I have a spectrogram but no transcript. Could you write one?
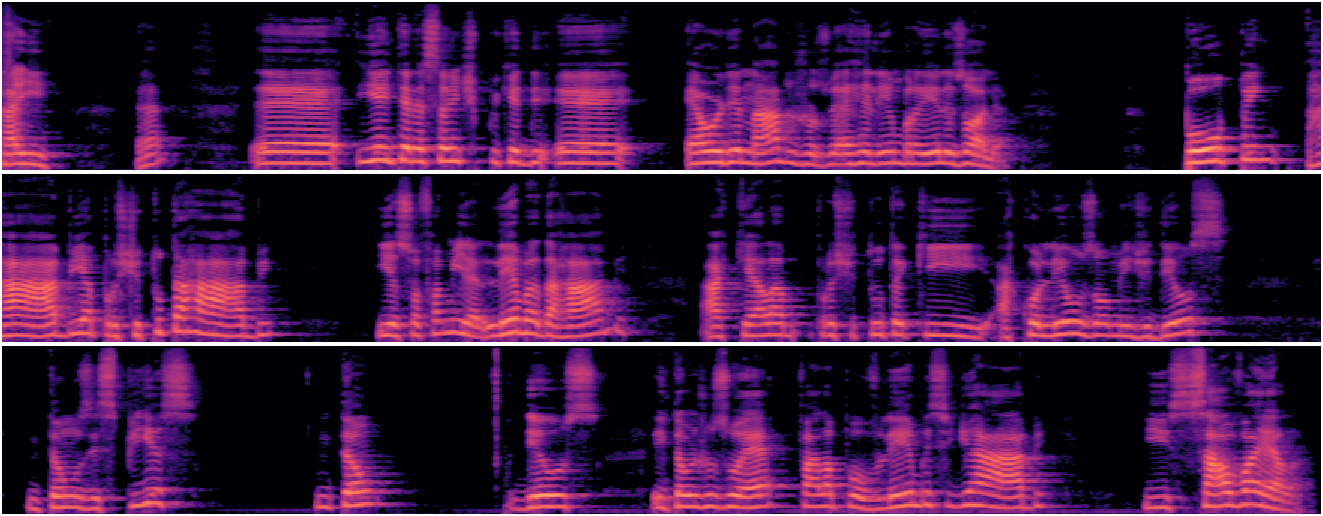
cair. Né? É, e é interessante porque é, é ordenado, Josué relembra eles, olha, poupem Raabe, a prostituta Raabe e a sua família. Lembra da Raabe? Aquela prostituta que acolheu os homens de Deus, então os espias. Então, Deus, então Josué fala ao povo, lembre-se de Raabe e salva ela.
